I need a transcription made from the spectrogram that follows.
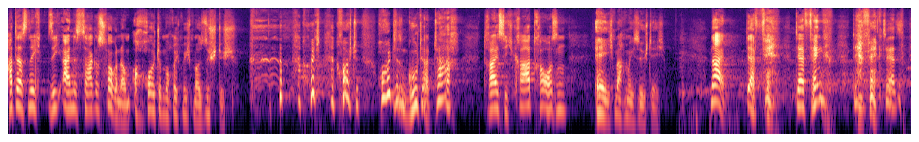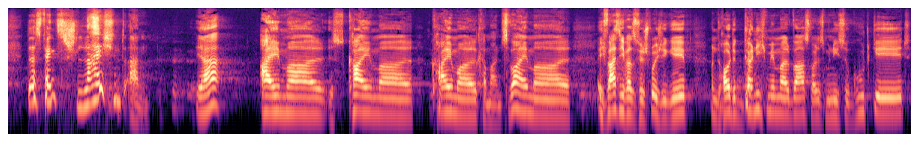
hat das nicht sich eines Tages vorgenommen. Ach, heute mache ich mich mal süchtig. heute, heute, heute ist ein guter Tag, 30 Grad draußen. Ey, ich mache mich süchtig. Nein, der, der fängt, der fängt, das fängt schleichend an. Ja, einmal ist keinmal, keinmal kann man zweimal. Ich weiß nicht, was es für Sprüche gibt. Und heute gönne ich mir mal was, weil es mir nicht so gut geht.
